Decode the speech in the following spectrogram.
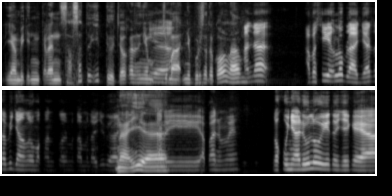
yang bikin kalian sasat tuh itu cowok karena nyem- Iya. cuma nyebur satu kolam anda apa sih lu belajar tapi jangan lu makan telan mentah-mentah juga nah iya cari apa namanya lo kunyah dulu gitu jadi kayak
